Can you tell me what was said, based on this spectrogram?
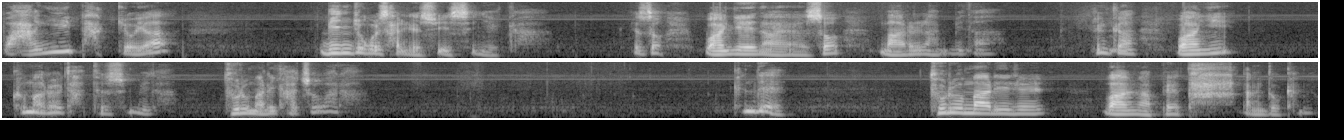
왕이 바뀌어야 민족을 살릴 수 있으니까. 그래서 왕에 나와서 말을 합니다. 그러니까 왕이 그 말을 다 듣습니다. 두루마리 가져와라. 근데 두루마리를 왕 앞에 다 낭독합니다.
